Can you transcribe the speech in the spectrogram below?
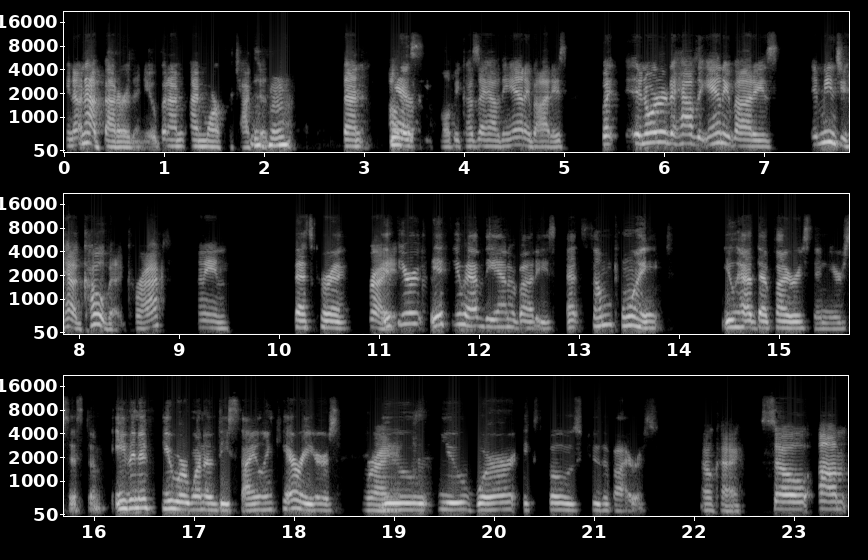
you know, not better than you, but I'm I'm more protected mm-hmm. than other yes. people because I have the antibodies. But in order to have the antibodies, it means you had COVID, correct? I mean, that's correct. Right. If you're if you have the antibodies, at some point you had that virus in your system. Even if you were one of these silent carriers, right. you you were exposed to the virus. Okay. So, um,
